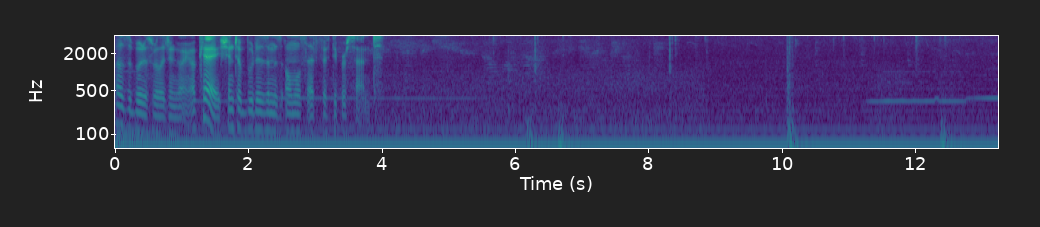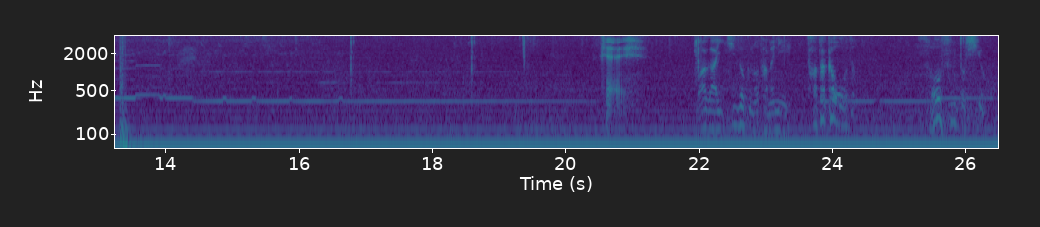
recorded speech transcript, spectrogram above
How's the Buddhist religion going? Okay, Shinto Buddhism is almost at 50%. Okay. 我が一族のために戦おうぞそうするとしよう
